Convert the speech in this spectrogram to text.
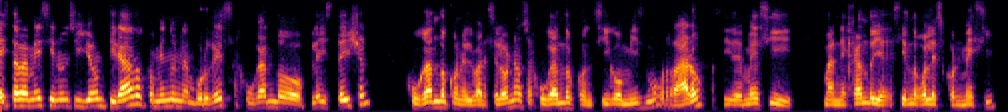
ahí estaba Messi en un sillón tirado, comiendo una hamburguesa, jugando PlayStation, jugando con el Barcelona, o sea, jugando consigo mismo, raro, así de Messi manejando y haciendo goles con Messi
